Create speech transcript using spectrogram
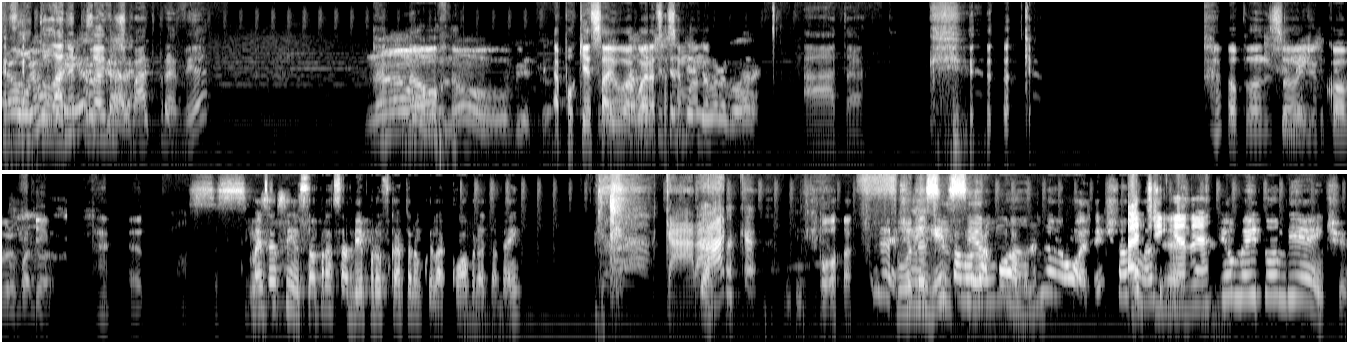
É o Voltou mesmo lá no banheiro, episódio cara. 24 pra ver? Não, Não. não, ô, Vitor. É porque saiu Tá agora essa semana. Agora. Ah, tá. O plano de saúde Silêncio, cobra. perturbador. fiquei- Nossa senhora. Mas assim, só pra saber, pra eu ficar tranquila, a cobra também? Caraca! Porra. Gente, ninguém falou da cobra. humano. Não, a gente tá falando. Tadinha, né? E o meio do ambiente?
